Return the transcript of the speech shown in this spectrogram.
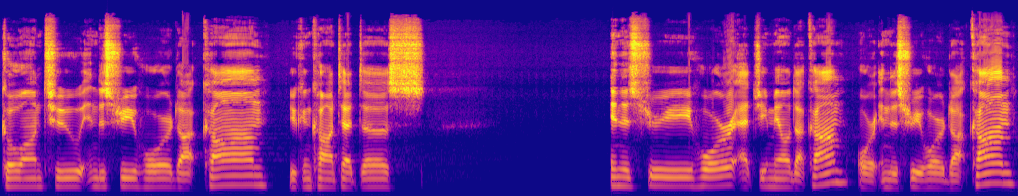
go on to industryhorror.com. You can contact us industryhorror at gmail.com or industryhorror.com.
